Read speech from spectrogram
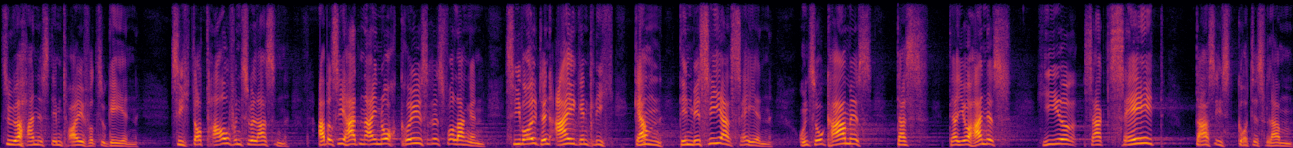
zu Johannes dem Täufer zu gehen, sich dort taufen zu lassen. Aber sie hatten ein noch größeres Verlangen. Sie wollten eigentlich gern den Messias sehen. Und so kam es, dass der Johannes hier sagt, seht, das ist Gottes Lamm.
